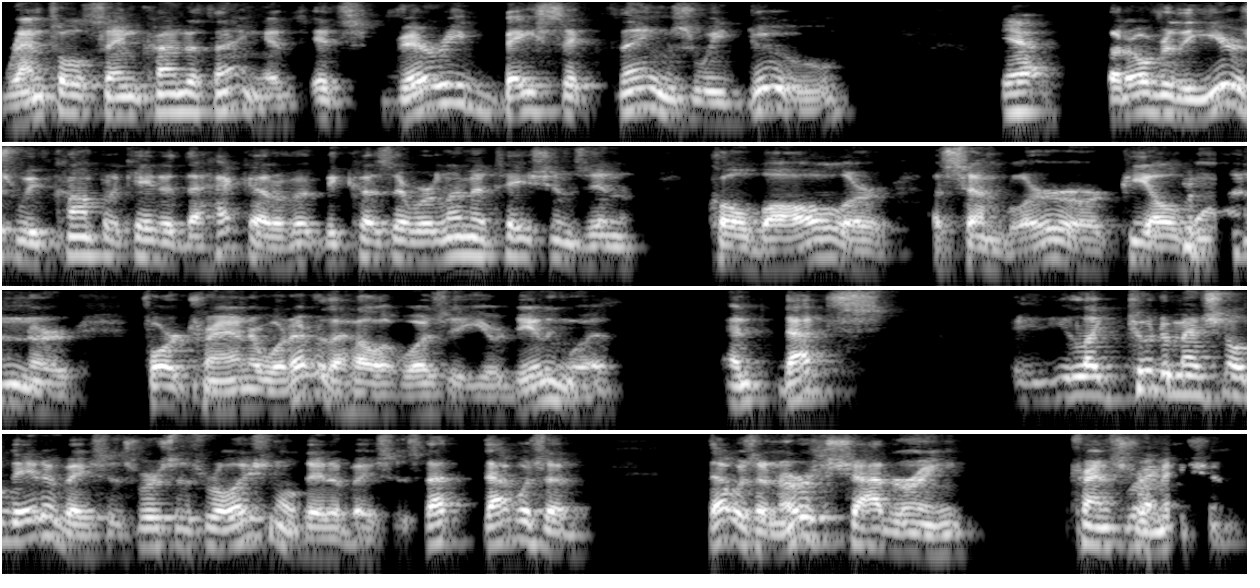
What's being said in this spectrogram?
rental, same kind of thing. It's it's very basic things we do. Yeah. But over the years, we've complicated the heck out of it because there were limitations in COBOL or Assembler or PL1 hmm. or Fortran or whatever the hell it was that you're dealing with. And that's eh, like two-dimensional databases versus relational databases. That that was a that was an earth-shattering transformation, right.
